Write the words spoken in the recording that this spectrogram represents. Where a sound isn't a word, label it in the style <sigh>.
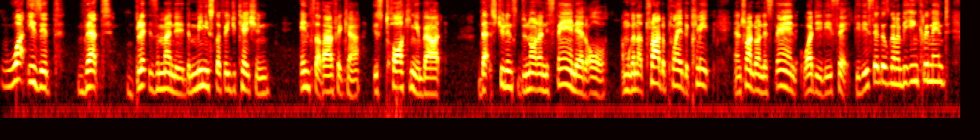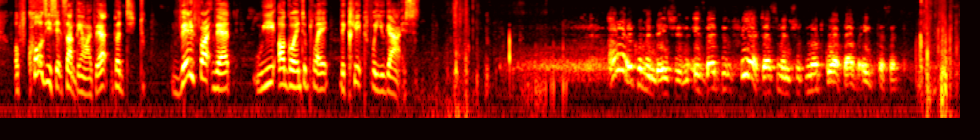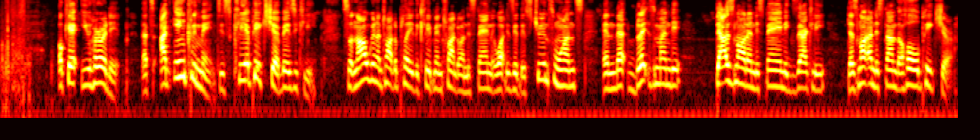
what is it that Blade Nzimande, the Minister of Education in South Africa, is talking about that students do not understand at all? I'm gonna try to play the clip and try to understand what did he say. Did he say there's gonna be increment? Of course he said something like that, but to verify that, we are going to play the clip for you guys. Our recommendation is that the fee adjustment should not go above 8%. Okay, you heard it. That's an increment. It's clear picture basically. So now we're gonna try to play the clip and try to understand what is it the students wants and that Blade Nzimande does not understand exactly, does not understand the whole picture.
